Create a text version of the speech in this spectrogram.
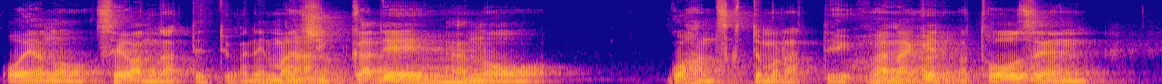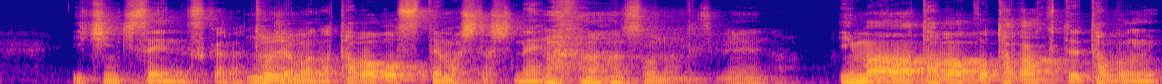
親の世話になってっていうかね、まあ、実家で、あの、ご飯作ってもらってがなければ当然、1日1000円ですから、当時はまだタバコ吸ってましたしね。そうなんですね。今はタバコ高くて多分、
